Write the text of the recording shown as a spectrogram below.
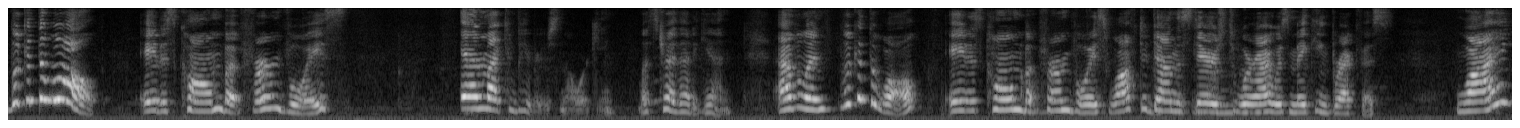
look at the wall. Ada's calm but firm voice. And my computer is not working. Let's try that again. Evelyn, look at the wall. Ada's calm but firm voice wafted down the stairs to where I was making breakfast. Why?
